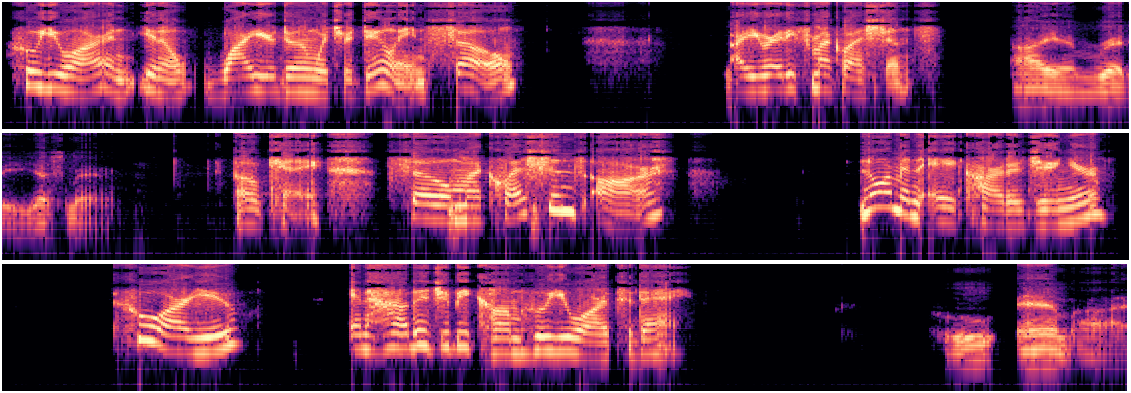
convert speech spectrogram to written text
who you are and, you know, why you're doing what you're doing. So, are you ready for my questions? I am ready. Yes, ma'am. Okay. So my questions are, Norman A. Carter Jr., who are you, and how did you become who you are today? Who am I?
